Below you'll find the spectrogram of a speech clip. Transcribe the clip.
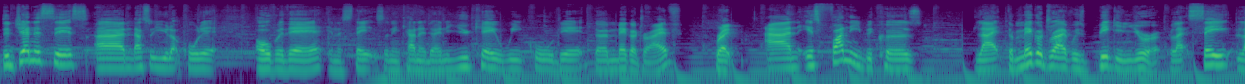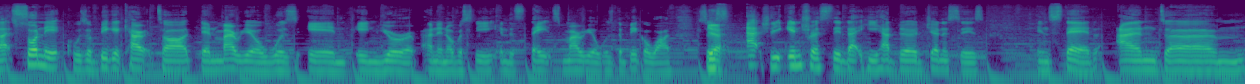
the Genesis, um, that's what you lot call it over there in the States and in Canada. In the UK, we called it the Mega Drive. Right. And it's funny because like the Mega Drive was big in Europe. Like say like Sonic was a bigger character than Mario was in in Europe, and then obviously in the States Mario was the bigger one. So yeah. it's actually interesting that he had the Genesis instead. And um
